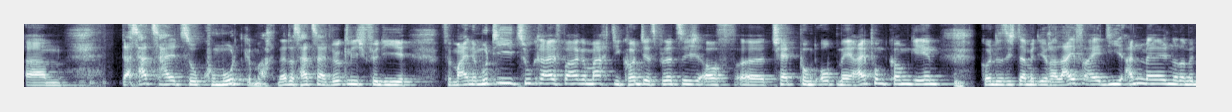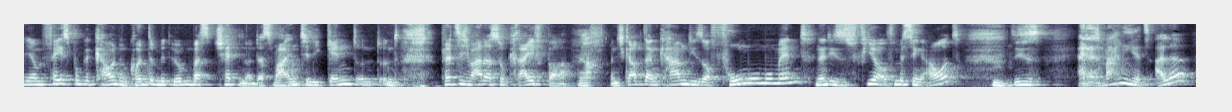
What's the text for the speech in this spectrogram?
Ähm, das hat's halt so kommod gemacht. Ne? Das hat's halt wirklich für die, für meine Mutti zugreifbar gemacht. Die konnte jetzt plötzlich auf äh, chat.openai.com gehen, konnte sich da mit ihrer Live-ID anmelden oder mit ihrem Facebook-Account und konnte mit irgendwas chatten. Und das war intelligent und, und plötzlich war das so greifbar. Ja. Und ich glaube, dann kam dieser FOMO-Moment, ne? dieses Fear of Missing Out, mhm. dieses ja, das machen jetzt alle.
